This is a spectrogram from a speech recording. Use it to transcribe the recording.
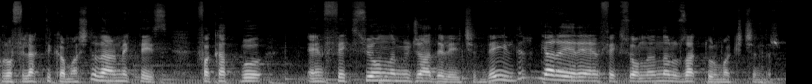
profilaktik amaçlı vermekteyiz. Fakat bu enfeksiyonla mücadele için değildir, yara yere enfeksiyonlarından uzak durmak içindir.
